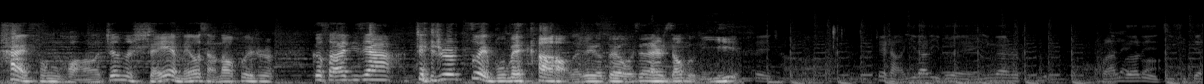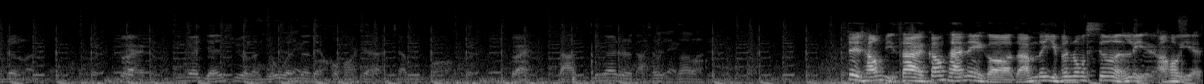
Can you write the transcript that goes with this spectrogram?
太疯狂了，真的谁也没有想到会是哥斯达黎加这支最不被看好的这个队伍，现在是小组第一。这场这场意大利队应该是普兰德利继续变阵了，对，应该延续了尤文的那后防线加布冯，对，打应该是打三比三了这场。这场比赛刚才那个咱们的一分钟新闻里，然后也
